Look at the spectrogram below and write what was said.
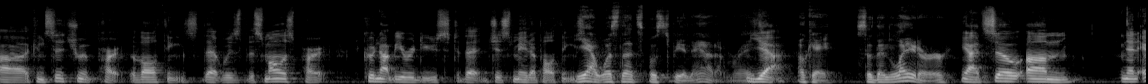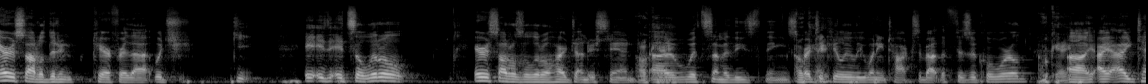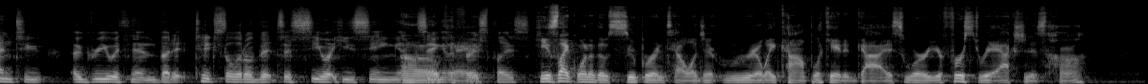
uh, constituent part of all things that was the smallest part that could not be reduced that just made up all things. Yeah, wasn't that supposed to be an atom, right? Yeah. Okay, so then later, Yeah. So, um, and Aristotle didn't care for that, which he, it, it's a little. Aristotle's a little hard to understand Okay. uh, with some of these things, Okay. particularly when he talks about the physical world. Okay. Uh, I, I tend to agree with him, but it takes a little bit to see what he's seeing and saying in the first place. He's like one of those super intelligent, really complicated guys where your first reaction is, huh?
